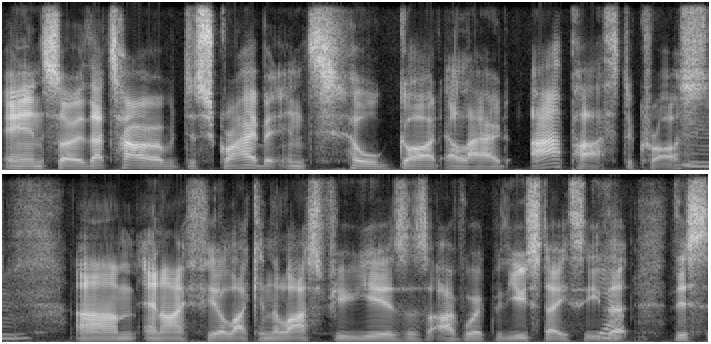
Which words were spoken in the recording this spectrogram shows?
And so that's how I would describe it until God allowed our paths to cross. Um, and I feel like in the last few years, as I've worked with you, Stacey, Yeah. that this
